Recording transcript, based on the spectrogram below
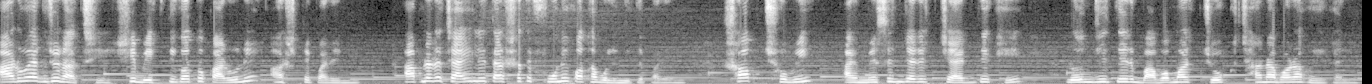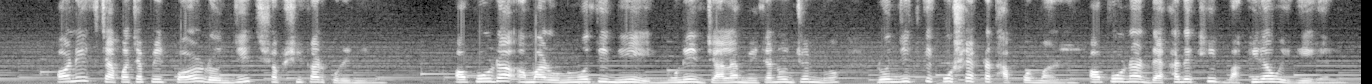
আরও একজন আছে, সে ব্যক্তিগত কারণে আসতে পারেনি। আপনারা চাইলে তার সাথে ফোনে কথা বলে নিতে পারেন। সব ছবি আর মেসেঞ্জারের চ্যাট দেখে রঞ্জিতের বাবা মার চোখ ছানা বড়া হয়ে গেল। অনেক চাপাচাপির পর রঞ্জিত সব স্বীকার করে নিল। অপর্ণা আমার অনুমতি নিয়ে মনের জ্বালা মেটানোর জন্য রঞ্জিতকে কষে একটা থাপ্পড় মারল। অপর্ণার দেখা দেখি বাকিরাও এগিয়ে গেল।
